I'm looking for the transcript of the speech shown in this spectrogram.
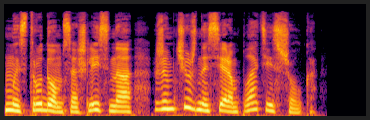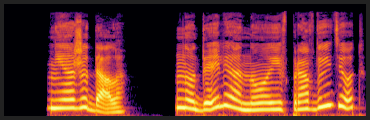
Мы с трудом сошлись на жемчужно-сером платье из шелка. Не ожидала. Но Дели оно и вправду идет.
